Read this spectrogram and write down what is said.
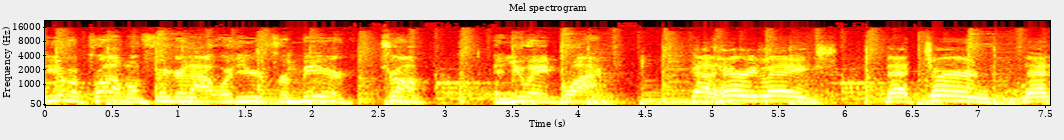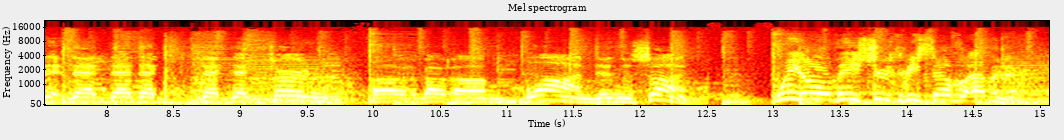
You have a problem figuring out whether you're for me or Trump, and you ain't black. Got hairy legs that turn that that that that that, that turn uh, um, blonde in the sun. We hold these truths to be self-evident.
